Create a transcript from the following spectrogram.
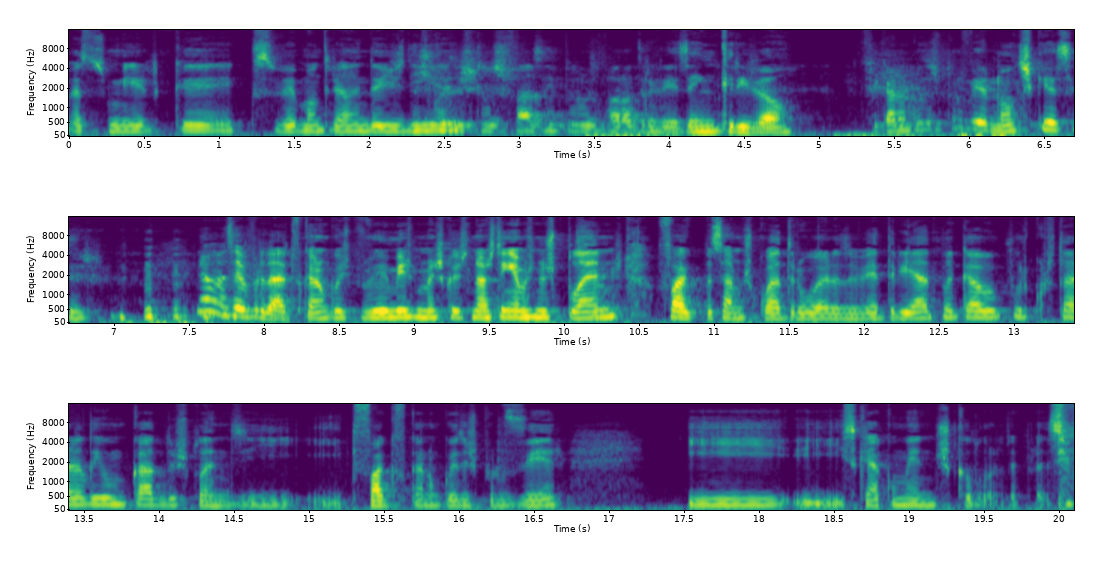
assumir que, que se vê Montreal em dois As dias. coisas que eles fazem para os levar outra vez, é incrível. Ficaram coisas por ver, não te esqueças. Não, mas é verdade, ficaram coisas por ver, mesmo as coisas que nós tínhamos nos planos. O facto de passarmos 4 horas a ver triatlo acaba por cortar ali um bocado dos planos. E, e, de facto ficaram coisas por ver. E, e se calhar com menos calor da próxima.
